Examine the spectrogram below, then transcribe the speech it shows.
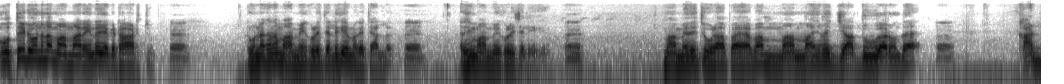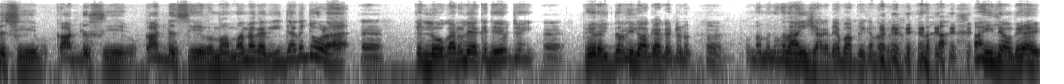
ਉੱਥੇ ਹੀ ਉਹਨੇ ਦਾ ਮਾਮਾ ਰਹਿੰਦਾ ਜੇ ਕਠਾੜ 'ਚ। ਹਾਂ। ਉਹਨਾਂ ਕਹਿੰਦਾ ਮਾਮੇ ਕੋਲੇ ਚੱਲ ਗਏ। ਮੈਂ ਕਿਹਾ ਚੱਲ। ਅਸੀਂ ਮਾਮੇ ਕੋਲੇ ਚਲੇ ਗਏ। ਮਾਮੇ ਦੇ ਚੋਲਾ ਪਾਇਆ ਵਾ ਮਾਮਾ ਜਿਵੇਂ ਜਾਦੂਗਰ ਹੁੰਦਾ ਕੱਢ ਸੇਬ ਕੱਢ ਸੇਬ ਕੱਢ ਸੇਬ ਮਾਮਾ। ਮੈਂ ਕਿਹਾ ਕੀ ਜਾ ਕੇ ਝੋਲਾ ਕਿਲੋ ਕੱਢ ਲਿਆ ਕਿ ਜੇਬ ਚੋਂ ਹੀ? ਫਿਰ ਇੱਧਰ ਦੀ ਲੱਗ ਗਿਆ ਕੱਢਣ। ਉਹਨਾਂ ਮੈਨੂੰ ਕਹਿੰਦਾ ਆਈ ਛਕਦੇ ਆ ਬਾਬੇ ਕਹਿੰਦਾ ਆਈ ਲਿਆਉਂਦੇ ਆ ਇਹ।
